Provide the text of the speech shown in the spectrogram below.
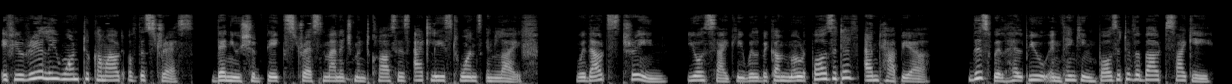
If you really want to come out of the stress, then you should take stress management classes at least once in life. Without strain, your psyche will become more positive and happier. This will help you in thinking positive about psyche.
